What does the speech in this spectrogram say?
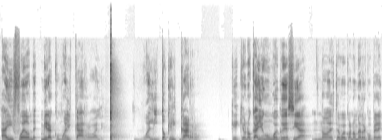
ahí fue donde, mira, como el carro, ¿vale? Igualito que el carro. Que, que uno caía en un hueco y decía, no, de este hueco no me recuperé.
